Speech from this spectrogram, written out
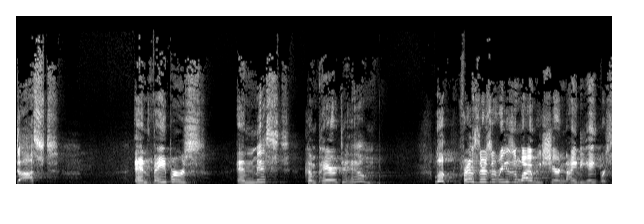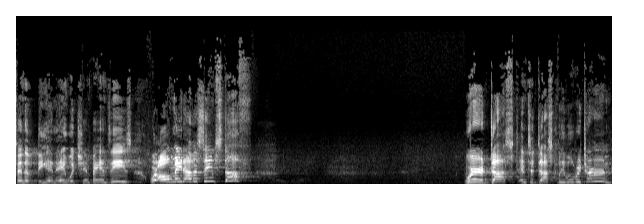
dust and vapors and mist compared to him. Look, friends, there's a reason why we share 98% of DNA with chimpanzees. We're all made out of the same stuff. We're dust, and to dust we will return.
